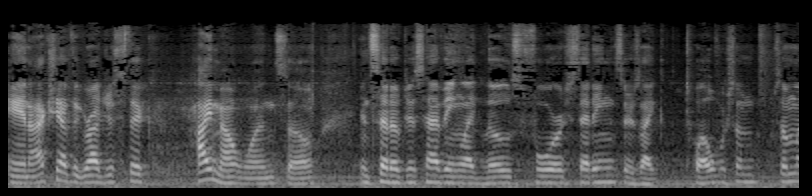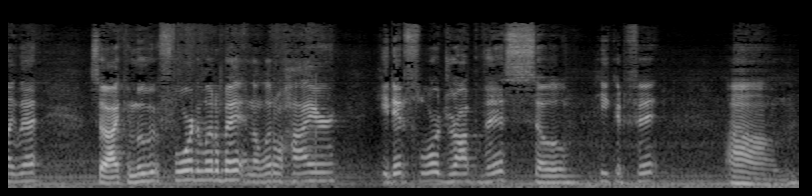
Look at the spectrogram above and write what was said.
And I actually have the Garagistic high mount one. So instead of just having like those four settings, there's like 12 or some, something like that. So I can move it forward a little bit and a little higher. He did floor drop this so he could fit. Um,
